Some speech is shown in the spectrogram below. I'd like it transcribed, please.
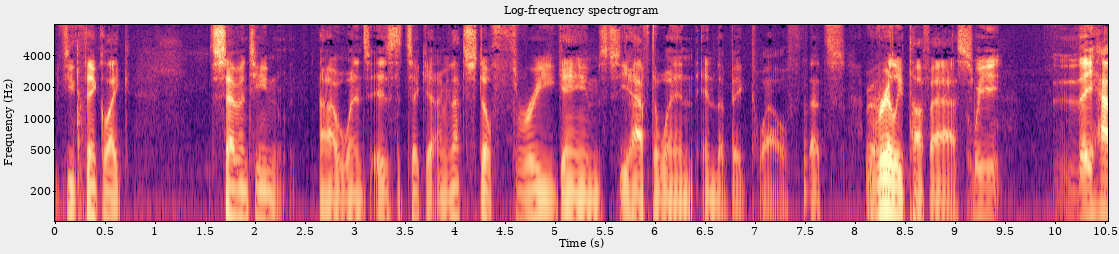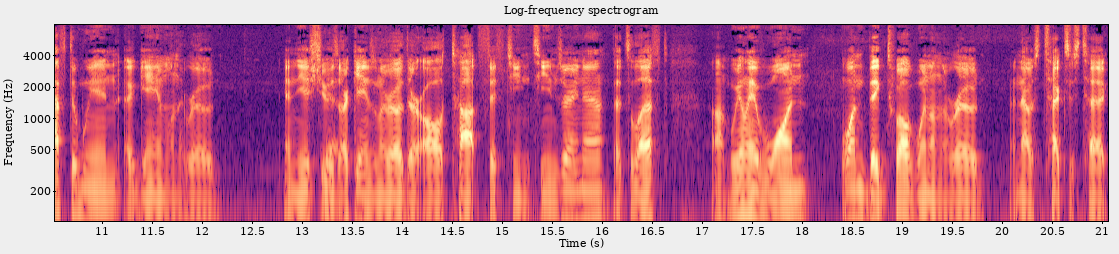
if you think like, seventeen uh, wins is the ticket. I mean, that's still three games you have to win in the Big Twelve. That's Right. really tough ass. We they have to win a game on the road, and the issue is our games on the road. They're all top fifteen teams right now. That's left. Um, we only have one one Big Twelve win on the road, and that was Texas Tech,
